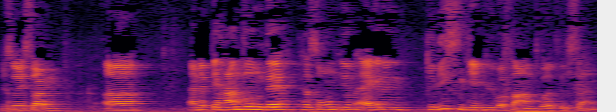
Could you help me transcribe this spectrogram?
wie soll ich sagen, äh, eine behandelnde Person ihrem eigenen Gewissen gegenüber verantwortlich sein.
